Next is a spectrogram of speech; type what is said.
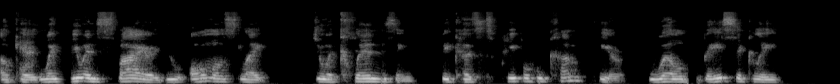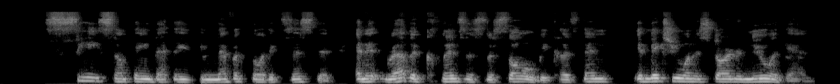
Okay, Yeah. when you inspire, you almost like do a cleansing because people who come here will basically see something that they never thought existed, and it rather cleanses the soul because then it makes you want to start anew again.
